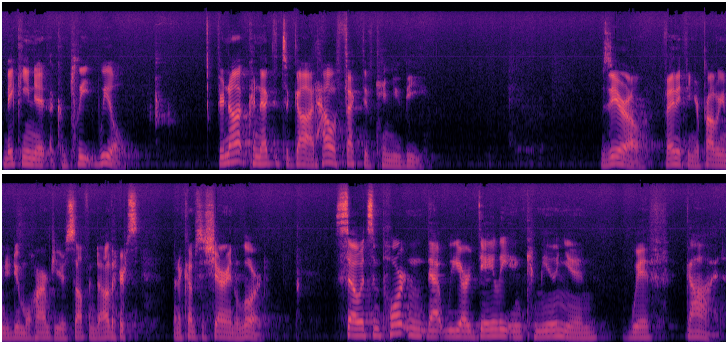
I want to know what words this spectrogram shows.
making it a complete wheel. If you're not connected to God, how effective can you be? Zero. If anything, you're probably going to do more harm to yourself and to others when it comes to sharing the Lord. So it's important that we are daily in communion with God.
